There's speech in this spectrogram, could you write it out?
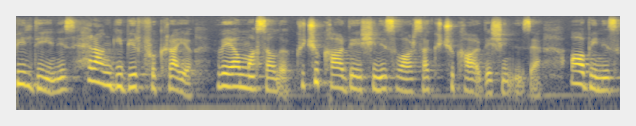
bildiğiniz herhangi bir fıkrayı veya masalı küçük kardeşiniz varsa küçük kardeşinize, abiniz,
